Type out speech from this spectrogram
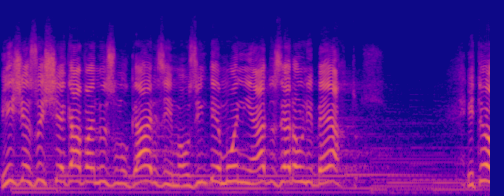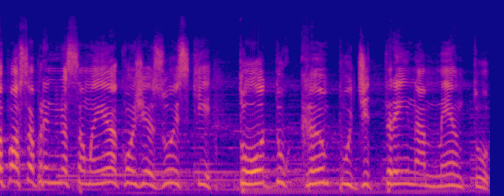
E Jesus chegava nos lugares, irmãos, endemoniados eram libertos. Então eu posso aprender nessa manhã com Jesus que todo campo de treinamento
